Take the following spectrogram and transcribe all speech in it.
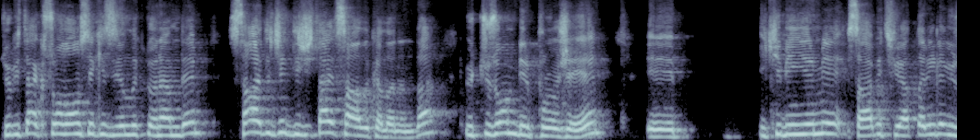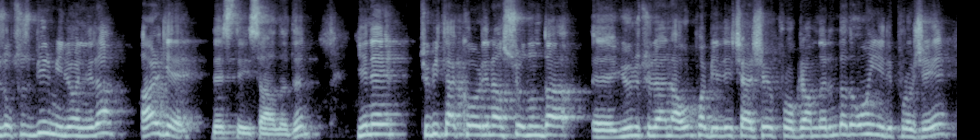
TÜBİTAK son 18 yıllık dönemde sadece dijital sağlık alanında 311 projeye e, 2020 sabit fiyatlarıyla 131 milyon lira ARGE desteği sağladı. Yine TÜBİTAK koordinasyonunda e, yürütülen Avrupa Birliği çerçeve programlarında da 17 projeye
